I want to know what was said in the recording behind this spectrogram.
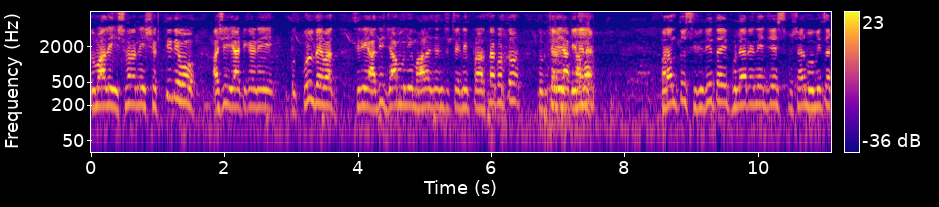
तुम्हाला ईश्वराने शक्ती देवो अशी या ठिकाणी कुलदैवत श्री आदी जामुनी महाराजांच्या चरणी प्रार्थना करतो. तुमच्या या केलेल्या परंतु श्रीदेताई फुलारेने जे स्मशानभूमीचं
